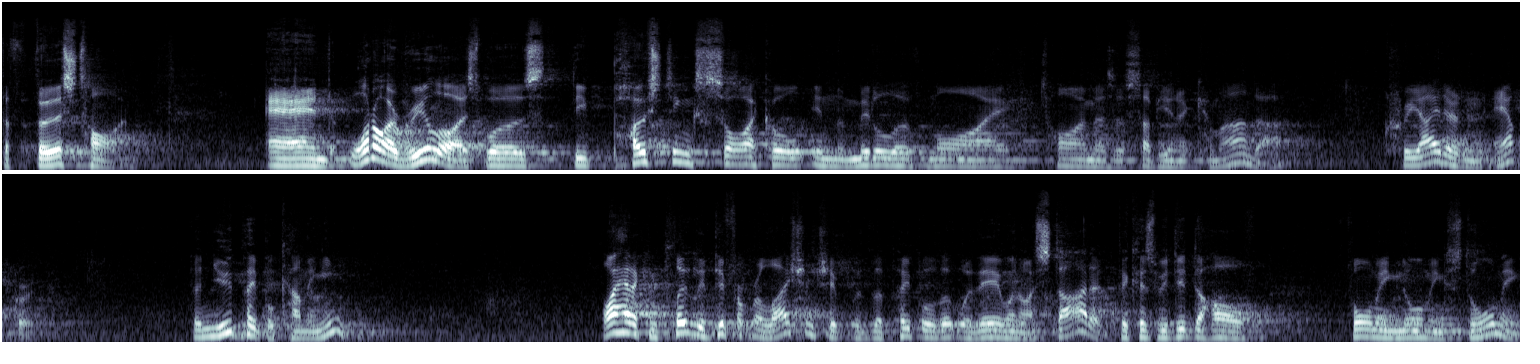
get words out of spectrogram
the first time. And what I realised was the posting cycle in the middle of my time as a subunit commander created an outgroup. The new people coming in. I had a completely different relationship with the people that were there when I started because we did the whole forming, norming, storming.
